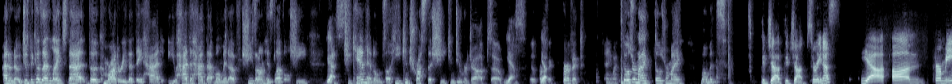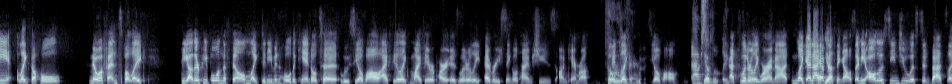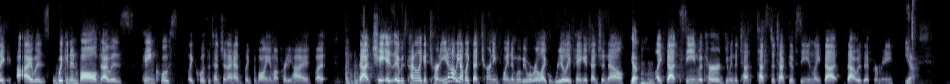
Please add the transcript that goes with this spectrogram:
i don't know just because i liked that the camaraderie that they had you had to have that moment of she's on his level she yes, she can handle himself he can trust that she can do her job so yes, it was Yep. perfect perfect anyway those were my those were my moments good job, good job, Serena. Yeah. Um, for me, like the whole, no offense, but like the other people in the film, like didn't even hold a candle to Lucille Ball. I feel like my favorite part is literally every single time she's on camera. totally it's like fair. Lucille Ball. absolutely That's literally where I'm at. Like, and I have Yep. nothing else. I mean, all those scenes you listed, Beth, like I was wicked involved. I was paying close, like close attention. I had like the volume up pretty high, but that cha- it, it was kind of like a turn. You know how we have like that turning point in a movie where we're like really paying attention now? Mhm. Like that scene with her doing the te- test detective scene, like that. That was it for me. Yeah.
